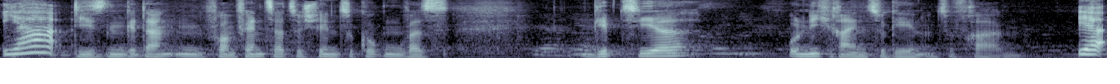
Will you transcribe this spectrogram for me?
ja, diesen Gedanken vorm Fenster zu stehen, zu gucken, was gibt es hier und nicht reinzugehen und zu fragen. Ja,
